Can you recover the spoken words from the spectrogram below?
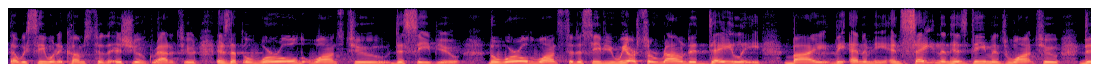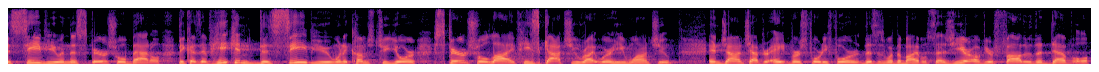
that we see when it comes to the issue of gratitude is that the world wants to deceive you. The world wants to deceive you. We are surrounded daily by the enemy, and Satan and his demons want to deceive you in this spiritual battle because if he can deceive deceive you when it comes to your spiritual life, he's got you right where he wants you. In John chapter 8, verse 44, this is what the Bible says Ye are of your father the devil,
